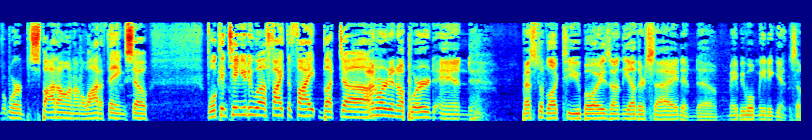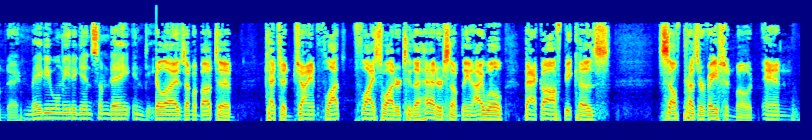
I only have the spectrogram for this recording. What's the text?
were spot on on a lot of things. So. We'll continue to uh, fight the fight, but uh, Onward and upward, and best of luck to you boys on the other side, and uh, maybe we'll meet again someday. maybe we'll meet again someday. Indeed. Realize I'm about to catch a giant fly, fly swatter to the head or something. I will back off because self-preservation mode, and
